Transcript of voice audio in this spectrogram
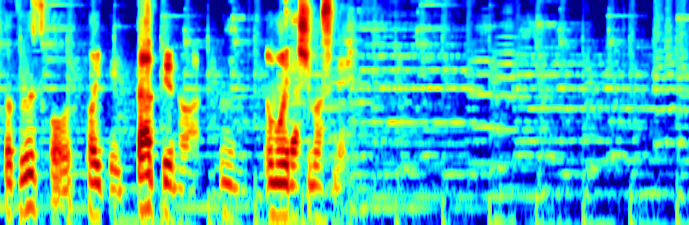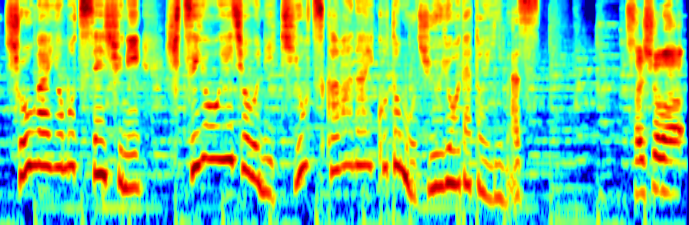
一つずつこう解いていったっていうのは、うん、思い出しますね。障害を持つ選手に必要以上に気を使わないことも重要だといいます最初は、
